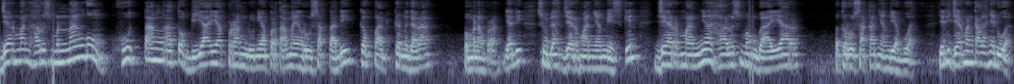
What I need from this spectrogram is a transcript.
Jerman harus menanggung hutang atau biaya Perang Dunia Pertama yang rusak tadi ke, ke negara pemenang perang. Jadi sudah Jermannya miskin, Jermannya harus membayar kerusakan yang dia buat. Jadi Jerman kalahnya dua,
